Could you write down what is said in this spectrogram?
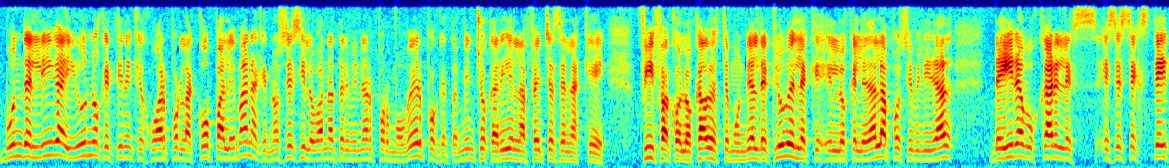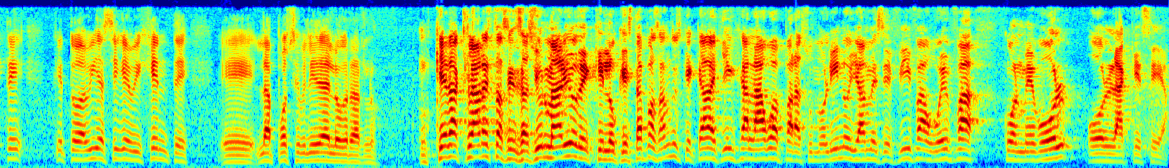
Bundesliga y uno que tienen que jugar por la Copa Alemana, que no sé si lo van a terminar por mover, porque también chocaría en las fechas en las que FIFA ha colocado este Mundial de Clubes, lo que le da la posibilidad de ir a buscar el ex- ese sextete que todavía sigue vigente, eh, la posibilidad de lograrlo. Queda clara esta sensación, Mario, de que lo que está pasando es que cada quien jala agua para su molino, llámese FIFA, UEFA, Conmebol o la que sea.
